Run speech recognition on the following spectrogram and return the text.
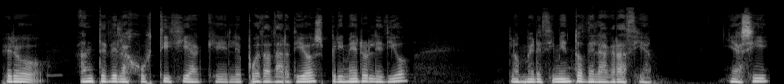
Pero antes de la justicia que le pueda dar Dios, primero le dio los merecimientos de la gracia. Y así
